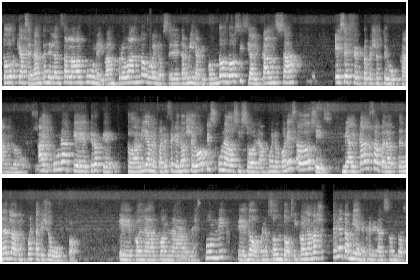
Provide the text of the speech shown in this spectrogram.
todos que hacen antes de lanzar la vacuna y van probando, bueno, se determina que con dos dosis se alcanza ese efecto que yo estoy buscando. Hay una que creo que todavía me parece que no llegó, que es una dosis sola. Bueno, con esa dosis me alcanza para tener la respuesta que yo busco. Eh, con la, con la, Sputnik, eh, no, bueno, son dos. Y con la mayoría también en general son dos.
